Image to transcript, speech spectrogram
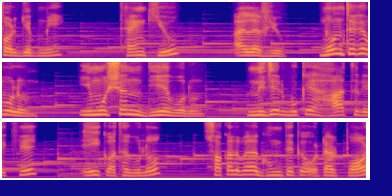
forgive me thank you, I love you. মন থেকে বলুন, ইমোশন দিয়ে বলুন, নিজের বুকে হাত রেখে এই কথাগুলো সকালবেলা ঘুম থেকে ওঠার পর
